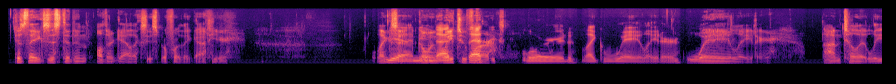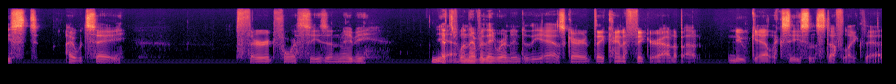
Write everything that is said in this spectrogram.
because they existed in other galaxies before they got here. Like I yeah, said, I mean going that, way too that's far, explored like way later. way later. Not until at least I would say third, fourth season, maybe. Yeah, It's whenever they run into the Asgard, they kind of figure out about new galaxies and stuff like that.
